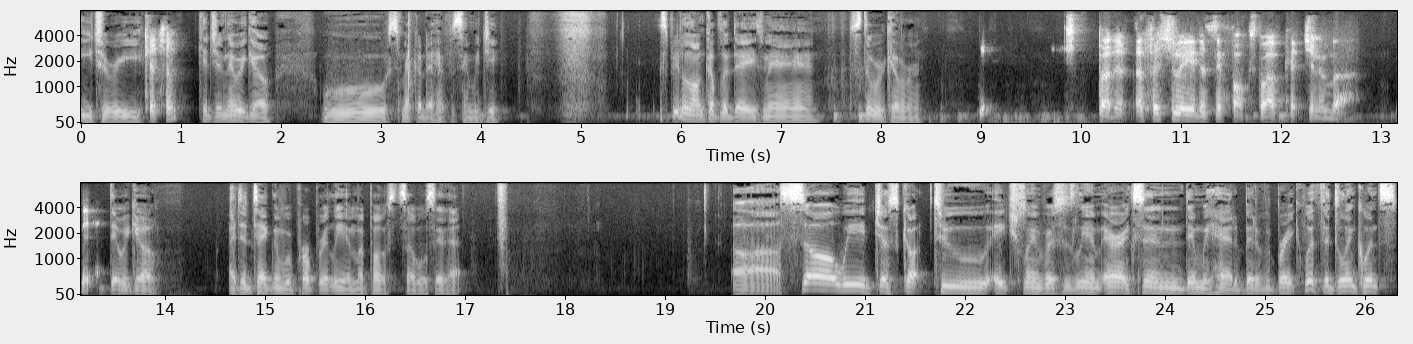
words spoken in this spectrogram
Eatery Kitchen. Kitchen. There we go. Ooh, smack on the head for Sammy G. It's been a long couple of days, man. Still recovering. But officially, it is the Foxglove Kitchen and Bar. Yeah. There we go. I did tag them appropriately in my posts. I will say that. Uh, so we just got to H Flame versus Liam Erickson. Then we had a bit of a break with the delinquents.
